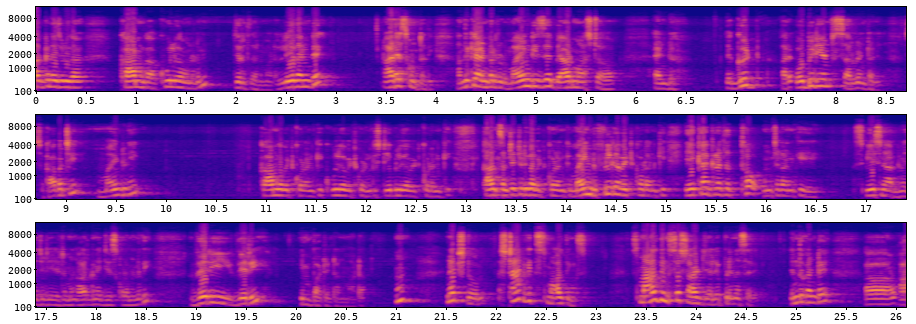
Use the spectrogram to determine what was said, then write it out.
ఆర్గనైజ్డ్గా కామ్గా కూల్గా ఉండడం జరుగుతుంది అనమాట లేదంటే ఆడేసుకుంటుంది. అందుకే అంటారు mind is a bad master and a good obedient servant అని. సో కాబట్టి మైండ్ని కామ్గా పెట్టుకోవడానికి కూల్గా పెట్టుకోవడానికి స్టేబుల్గా పెట్టుకోవడానికి కాన్సన్ట్రేటెడ్గా పెట్టుకోవడానికి మైండ్ ఫుల్గా పెట్టుకోవడానికి ఏకాగ్రతతో ఉంచడానికి స్పేస్ని ఆర్గనైజ్ చేయడం ఆర్గనైజ్ చేసుకోవడం అనేది వెరీ వెరీ ఇంపార్టెంట్ అనమాట next start with small things small థింగ్స్తో స్టార్ట్ చేయాలి ఎప్పుడైనా సరే. ఎందుకంటే అదిలోనే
